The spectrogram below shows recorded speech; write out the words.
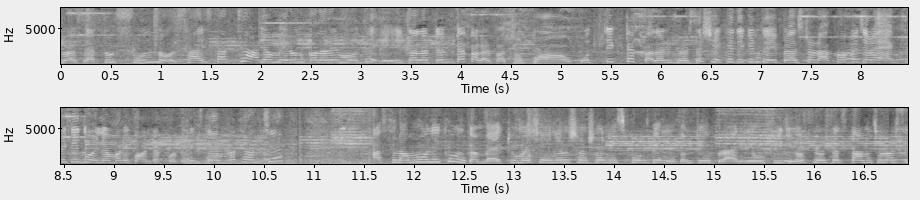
ড্রেস এত সুন্দর। সাইজ থাকছে আর মেরুন কালারের মধ্যে এই কালারটা কালার পাচ্ছ। ওয়াও প্রত্যেকটা কালার ড্রেস সেক্ষেত্রে কিন্তু এই প্রাইসটা রাখা হবে যারা এক থেকে দুই নাম্বারে কন্ট্যাক্ট করবে। নেক্সট একটা থাকছে আসসালামু আলাইকুম welcome back to my channel sunshine scorpion welcome to brand new video friends আজকে আমি চলে আসছি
